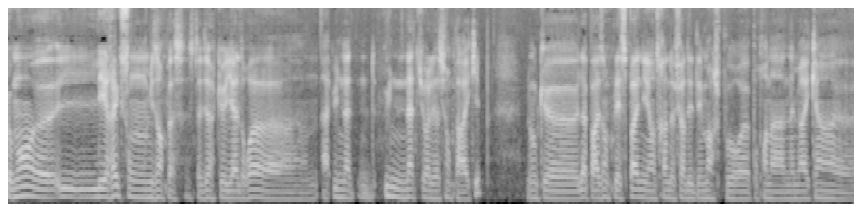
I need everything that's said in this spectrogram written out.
Comment euh, les règles sont mises en place. C'est-à-dire qu'il y a le droit à, à une, nat- une naturalisation par équipe. Donc euh, là, par exemple, l'Espagne est en train de faire des démarches pour, euh, pour prendre un Américain euh,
